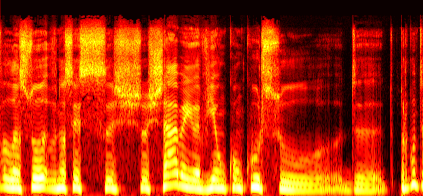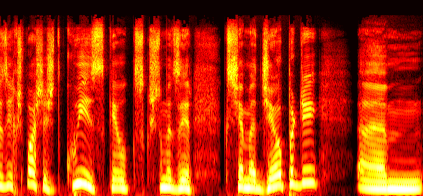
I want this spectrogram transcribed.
lançou, não sei se as pessoas sabem, havia um concurso de, de perguntas e respostas, de quiz, que é o que se costuma dizer, que se chama Jeopardy, um,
